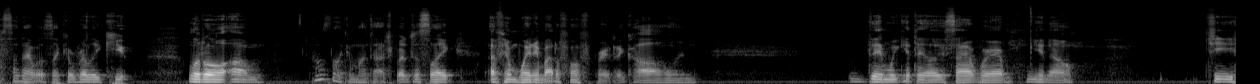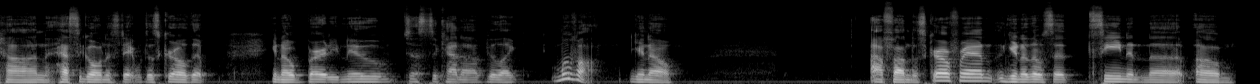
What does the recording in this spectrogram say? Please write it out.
thought that was like a really cute little um it was like a montage, but just like of him waiting by the phone for Birdie to call and then we get to the other side where, you know, Jihan has to go on this date with this girl that, you know, Birdie knew just to kind of be like, move on you know, I found this girlfriend. You know, there was a scene in the um,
